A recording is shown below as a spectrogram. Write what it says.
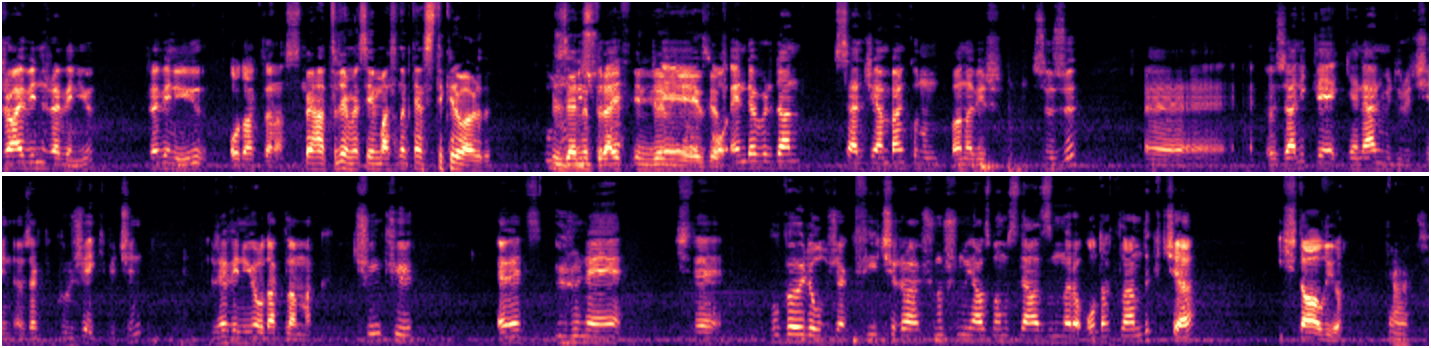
Drive in revenue. Revenue'yu odaklan aslında. ben hatırlıyorum senin bahsettiğinde bir tane sticker vardı. Uzun Üzerine bir süre, drive in revenue e, yazıyordu. O Endeavor'dan Selcihan Benko'nun bana bir sözü. Ee, özellikle genel müdür için, özellikle kurucu ekip için revenue'ye odaklanmak. Çünkü evet ürüne işte bu böyle olacak, feature'a, şunu şunu yazmamız lazımlara odaklandıkça iş dağılıyor. Evet.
